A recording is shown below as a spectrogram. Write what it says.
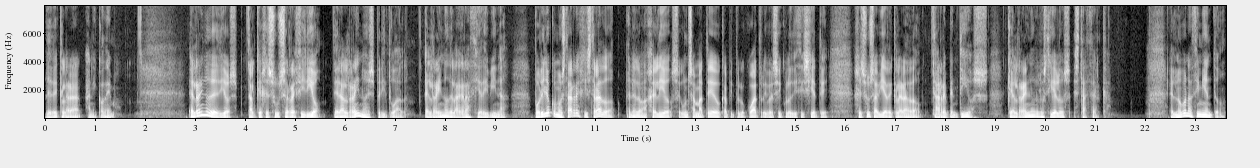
de declarar a Nicodemo. El reino de Dios al que Jesús se refirió era el reino espiritual, el reino de la gracia divina. Por ello, como está registrado en el Evangelio según San Mateo capítulo 4 y versículo 17, Jesús había declarado, arrepentíos, que el reino de los cielos está cerca. El nuevo nacimiento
